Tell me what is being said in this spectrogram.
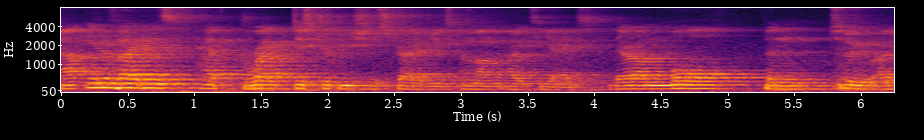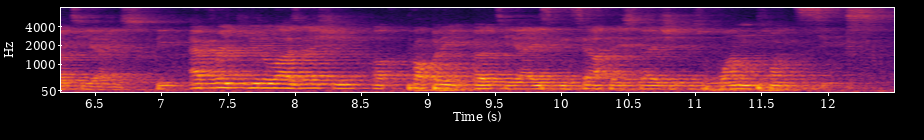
Our innovators have great distribution strategies among OTAs. There are more than two OTAs. The average utilisation of property OTAs in Southeast Asia is 1.6.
